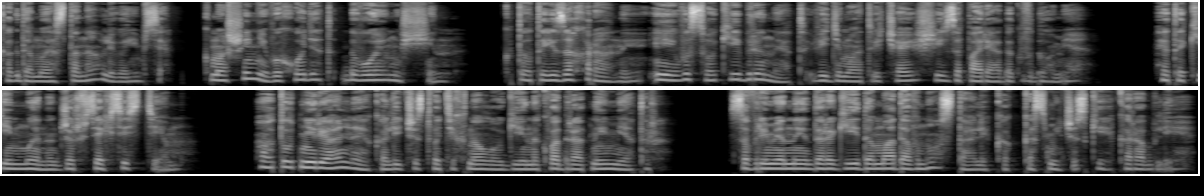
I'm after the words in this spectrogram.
Когда мы останавливаемся, к машине выходят двое мужчин. Кто-то из охраны и высокий брюнет, видимо, отвечающий за порядок в доме. Этакий менеджер всех систем. А тут нереальное количество технологий на квадратный метр. Современные дорогие дома давно стали как космические корабли.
